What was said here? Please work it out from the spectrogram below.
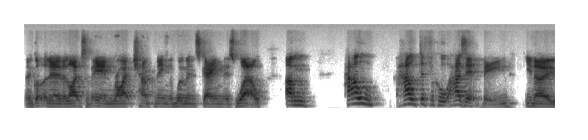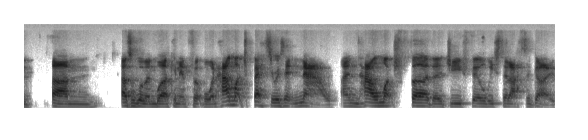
We've got you know the likes of Ian Wright championing the women's game as well. Um, how how difficult has it been, you know, um, as a woman working in football and how much better is it now? And how much further do you feel we still have to go?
